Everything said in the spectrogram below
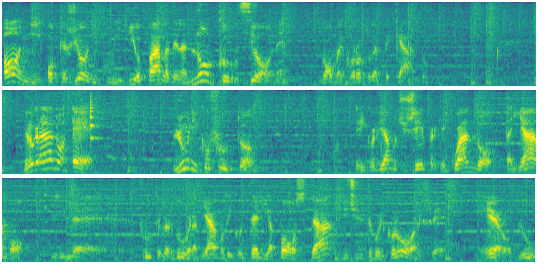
ogni occasione in cui Dio parla della non corruzione, l'uomo è corrotto dal peccato. Melograno è L'unico frutto, ricordiamoci sempre che quando tagliamo il frutto e verdura abbiamo dei coltelli apposta, decidete voi il colore, se nero, blu,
